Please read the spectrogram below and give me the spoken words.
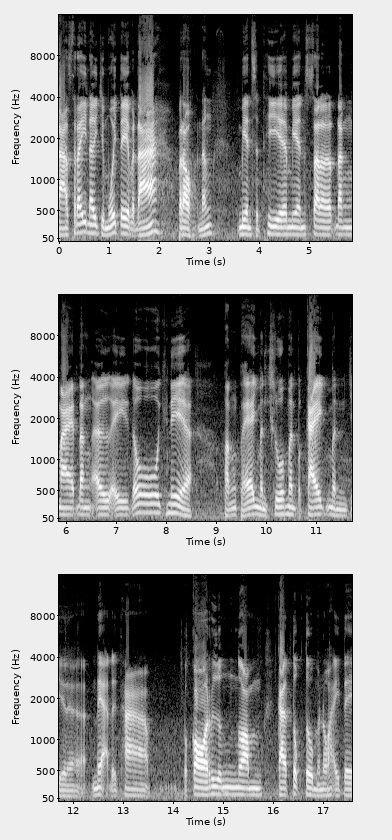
តាស្រីនៅជាមួយទេវតាប្រុសហ្នឹងមានសទ្ធាមានសិលដឹងម៉ែដឹងឪអីដូចគ្នាប្រឹងប្រែងមិនឆ្លោះមិនប្រកែកមិនជាអ្នកដែលថាបករឿងនាំកើតទុកទោមមនុស្សអីទេ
